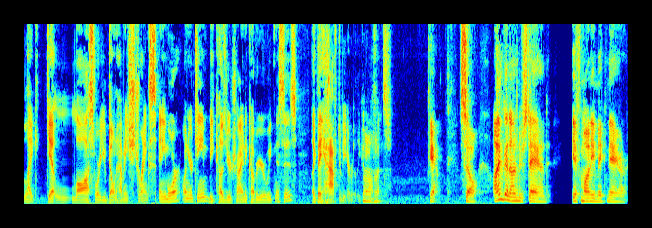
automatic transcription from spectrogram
like get lost where you don't have any strengths anymore on your team because you're trying to cover your weaknesses. Like they have to be a really good Mhm. offense. Yeah. So I'm going to understand if Monte McNair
